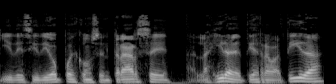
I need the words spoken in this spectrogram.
y decidió pues concentrarse a la gira de tierra batida.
